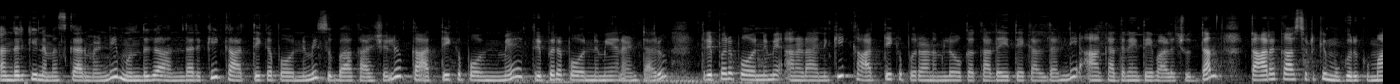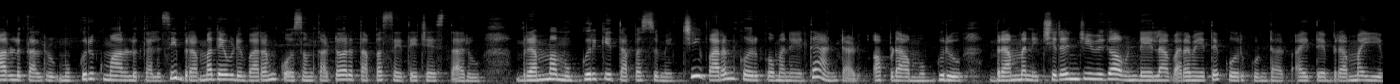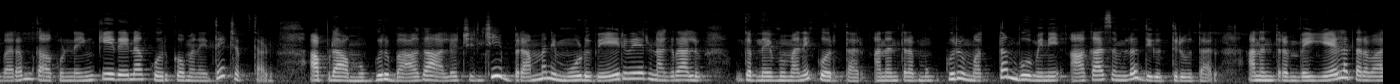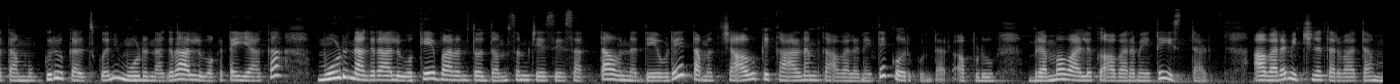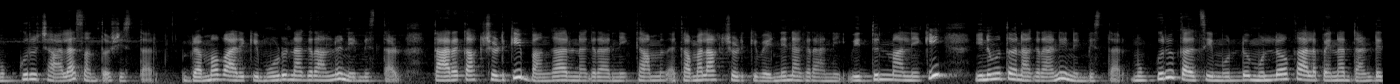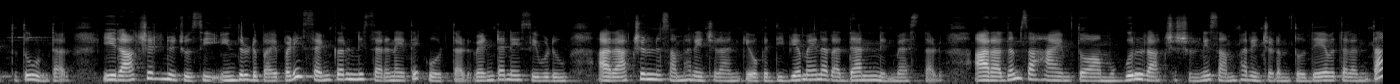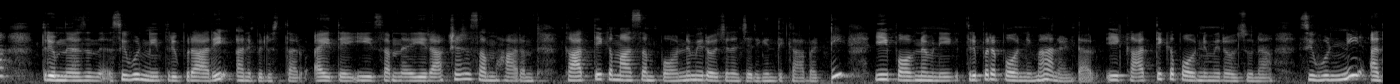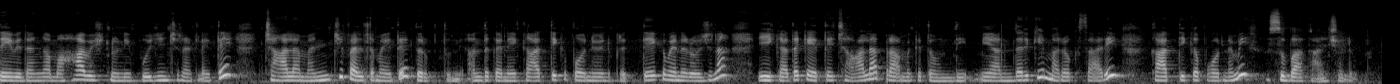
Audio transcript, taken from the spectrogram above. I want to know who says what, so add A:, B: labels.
A: అందరికీ నమస్కారం అండి. ముందుగా అందరికీ కార్తీక పౌర్ణమి శుభాకాంక్షలు. కార్తీక పౌర్ణమి త్రిపుర పౌర్ణమి అని అంటారు. త్రిపుర పౌర్ణమి అనడానికి కార్తీక పురాణంలో ఒక కథ అయితే కలదండి. ఆ కథనైతే వాళ్ళు చూద్దాం. తారకాసుడికి ముగ్గురు కుమారులు కలరు. ముగ్గురు కుమారులు కలిసి బ్రహ్మదేవుడి వరం కోసం కఠోర తపస్సు అయితే చేస్తారు. బ్రహ్మ ముగ్గురికి తపస్సు మెచ్చి వరం కోరుకోమని అయితే అంటాడు. అప్పుడు ఆ ముగ్గురు బ్రహ్మని చిరంజీవిగా ఉండేలా వరం అయితే కోరుకుంటారు. అయితే బ్రహ్మ ఈ వరం కాకుండా ఇంకేదైనా కోరుకోమని అయితే చెప్తాడు. అప్పుడు ఆ ముగ్గురు బాగా ఆలోచించి బ్రహ్మని మూడు వేరువేరు నగరాలు ఇవ్వమని కోరుతారు. అనంతరం ముగ్గురు మొత్తం భూమిని ఆకాశంలో దిగు తిరుగుతారు. అనంతరం వెయ్యేళ్ళ తర్వాత ముగ్గురు కలుసుకొని మూడు నగరాలు ఒకటయ్యాక మూడు నగరాలు ఒకే బాణంతో ధ్వంసం చేసే సత్తా ఉన్న దేవుడే తమ చావుకి కారణం కావాలనైతే కోరుకుంటారు. అప్పుడు బ్రహ్మ వాళ్ళకు ఆ వరం అయితే ఇస్తాడు. ఆ వరం ఇచ్చిన తర్వాత ముగ్గురు చాలా సంతోషిస్తారు. బ్రహ్మవారికి మూడు నగరాలను నిర్మిస్తాడు. తారకాక్షుడికి బంగారు నగరాన్ని కమ కమలాక్షుడికి వెండి నగరాన్ని విద్యున్మాలినికి ఇనుముతో నగరాన్ని నిర్మిస్తారు. ముగ్గురు కలిసి ముల్లు ముల్లోకాలపైన దండెత్తుతూ ఉంటారు. ఈ రాక్షసుని చూసి ఇంద్రుడు భయపడి శంకరుణ్ణి శరణైతే కోరుతాడు. వెంటనే శివుడు ఆ రాక్షసులను సంహరించడానికి ఒక దివ్యమైన రథాన్ని నిర్మిస్తాడు. ఆ రథం సహాయంతో ఆ ముగ్గురు రాక్షసుల్ని సంహరించడంతో దేవతలంతా త్రి శివుడిని త్రిపురారి అని పిలుస్తారు. అయితే ఈ సం ఈ రాక్షస సంహారం కార్తీక మాసం పౌర్ణమి రోజున జరిగింది కాబట్టి ఈ పౌర్ణమిని త్రిపుర పౌర్ణిమ అని అంటారు. ఈ కార్తీక పౌర్ణమి రోజున శివుణ్ణి అదేవిధంగా మహావిష్ణువుని పూజించినట్లయితే చాలా మంచి ఫలితం అయితే దొరుకుతుంది. అందుకనే కార్తీక పౌర్ణమిని ప్రత్యేకమైన రోజున ఈ కథకైతే చాలా ప్రాముఖ్యత ఉంది. మీ అందరికీ మరొకసారి కార్తీక పౌర్ణమి శుభాకాంక్షలు.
